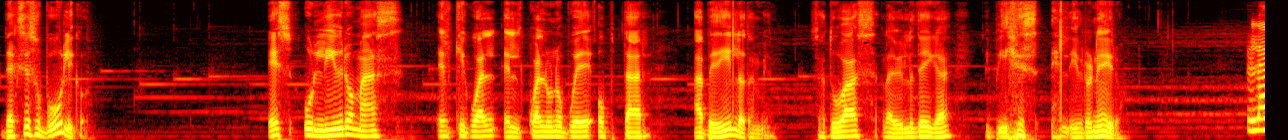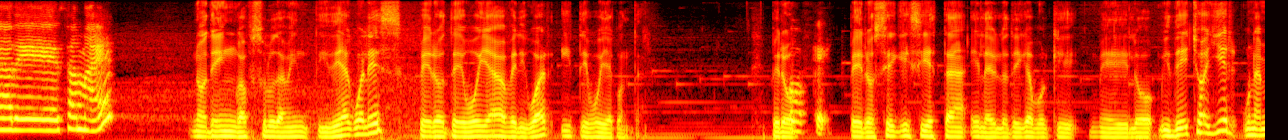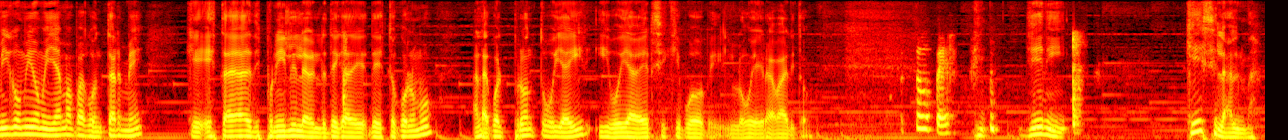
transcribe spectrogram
de acceso público. Es un libro más el, que cual, el cual uno puede optar a pedirlo también. O sea, tú vas a la biblioteca y pides el libro negro. ¿La de Samael? No tengo absolutamente idea cuál es, pero te voy a averiguar y te voy a contar. Pero, pero sé que sí está en la biblioteca porque me lo... Y de hecho ayer un amigo mío me llama para contarme que está disponible en la biblioteca de, de Estocolmo, a la cual pronto voy a ir y voy a ver si es que puedo pedirlo, lo voy a grabar y todo. Súper. Jenny, ¿qué es el alma?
